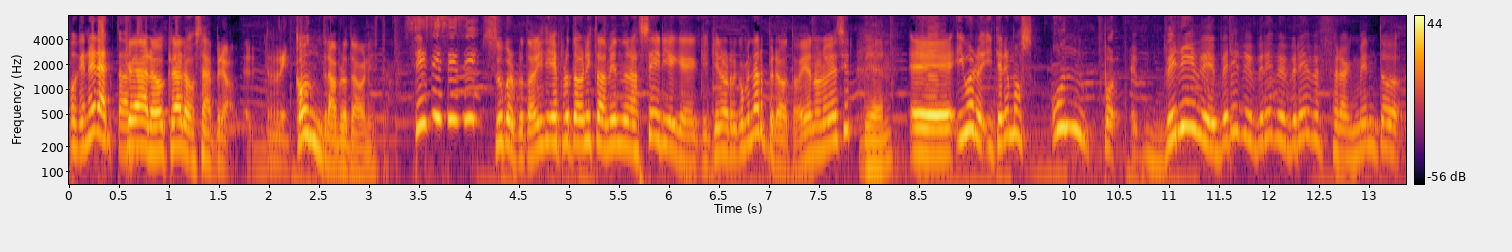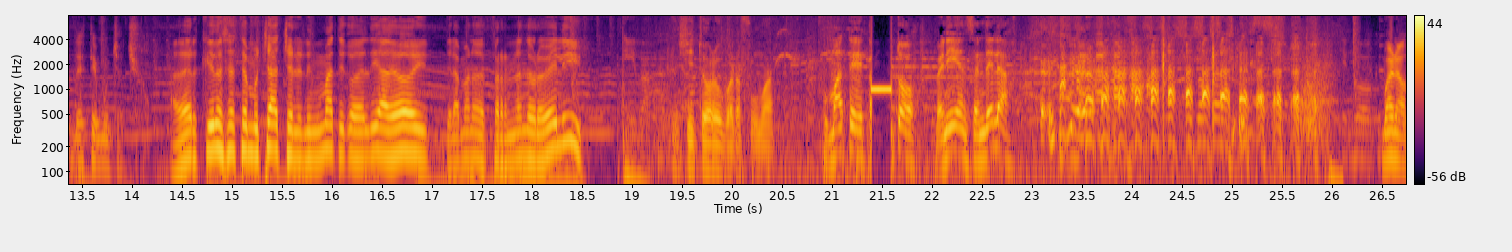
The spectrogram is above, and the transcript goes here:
Porque no era actor. Claro, claro, o sea, pero recontra protagonista. Sí, sí, sí, sí. Súper protagonista y es protagonista también de una serie que, que quiero recomendar, pero todavía no lo voy a decir. Bien. Eh, y bueno, y tenemos un po- breve, breve, breve, breve fragmento de este muchacho. A ver, ¿quién es este muchacho, el enigmático del día de hoy, de la mano de Fernando Brevelli? Necesito algo para fumar. Fumate, Vení, encendela. Bueno,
